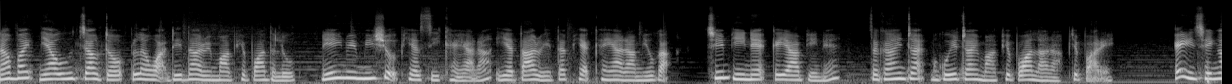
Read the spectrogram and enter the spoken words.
နောက်ပိုင်းမြောက်ဦးကြောက်တော့ပလက်ဝဒေသတွေမှာဖြစ်ပွားသလိုနေအိမ်တွေမိရှို့ဖျက်ဆီးခံရတာအရက်သားတွေတပ်ဖြတ်ခံရတာမျိုးကချင်းပြည်နယ်၊ကယားပြည်နယ်၊စကိုင်းတိုင်း၊မကွေးတိုင်းမှာဖြစ်ပွားလာတာဖြစ်ပါတယ်။အဲ့ဒီအချိန်က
